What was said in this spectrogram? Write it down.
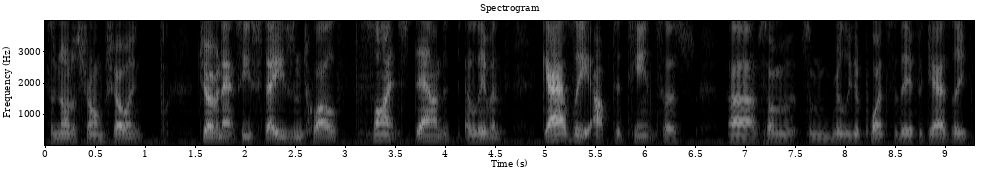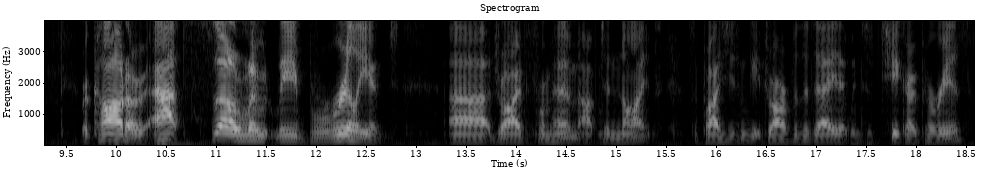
so not a strong showing. Giovinazzi stays in 12th. Sainz down to 11th. Gasly up to 10th, so uh, some some really good points there for Gasly. Ricciardo, absolutely brilliant uh, drive from him up to 9th. Surprised he didn't get driver of the day. That went to Checo Perez.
